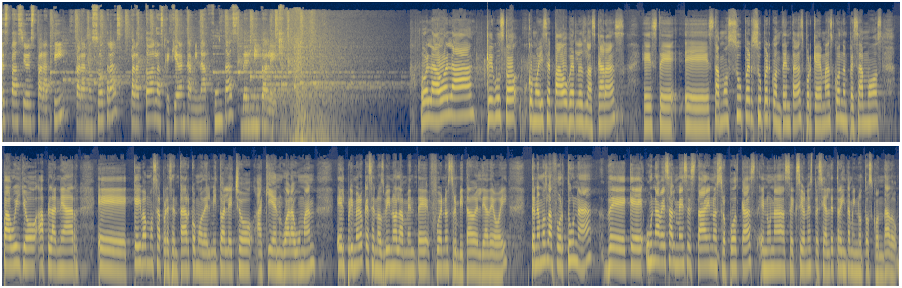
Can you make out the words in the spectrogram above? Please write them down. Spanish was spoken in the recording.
espacio es para ti, para nosotras, para todas las que quieran caminar juntas del mito al hecho. Hola, hola, qué gusto, como dice Pau, verles las caras. Este, eh, estamos súper, súper contentas porque además cuando empezamos Pau y yo a planear eh, qué íbamos a presentar como del mito al hecho aquí en Woman, el primero que se nos vino a la mente fue nuestro invitado del día de hoy. Tenemos la fortuna de que una vez al mes está en nuestro podcast en una sección especial de 30 minutos con Dado.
